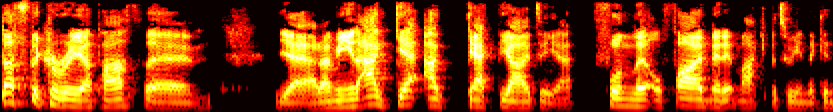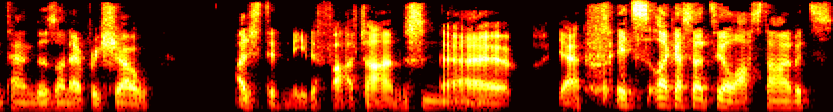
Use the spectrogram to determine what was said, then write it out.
that's the career path. Um, yeah, I mean, I get I get the idea. Fun little five minute match between the contenders on every show. I just didn't need it five times. Mm. yeah, it's like I said to you last time. It's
